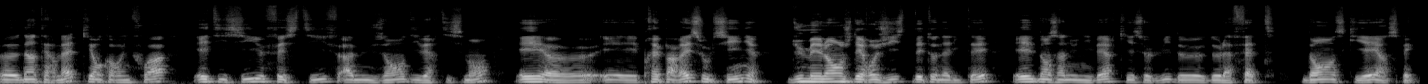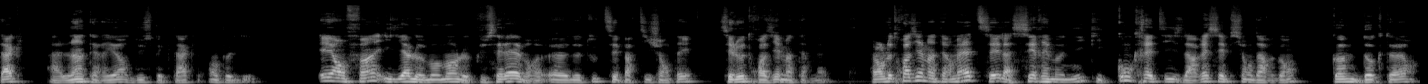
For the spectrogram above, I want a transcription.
euh, d'intermède qui, encore une fois, est ici festif, amusant, divertissement et, préparé sous le signe du mélange des registres, des tonalités et dans un univers qui est celui de, de la fête, dans ce qui est un spectacle à l'intérieur du spectacle, on peut le dire. Et enfin, il y a le moment le plus célèbre euh, de toutes ces parties chantées, c'est le troisième intermède. Alors le troisième intermède, c'est la cérémonie qui concrétise la réception d'Argan comme docteur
